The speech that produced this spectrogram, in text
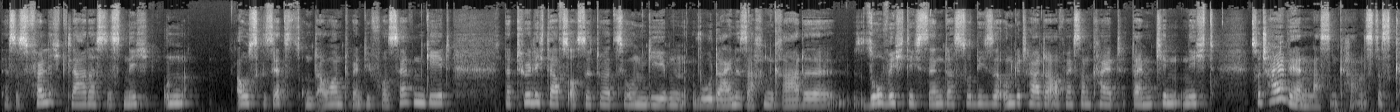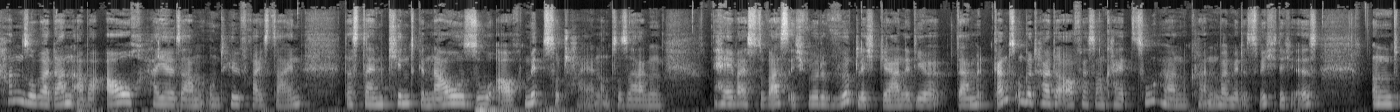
das ist völlig klar, dass das nicht unausgesetzt und dauernd 24-7 geht, Natürlich darf es auch Situationen geben, wo deine Sachen gerade so wichtig sind, dass du diese ungeteilte Aufmerksamkeit deinem Kind nicht zuteil werden lassen kannst. Es kann sogar dann aber auch heilsam und hilfreich sein, das deinem Kind genau so auch mitzuteilen und zu sagen, hey, weißt du was, ich würde wirklich gerne dir damit ganz ungeteilte Aufmerksamkeit zuhören können, weil mir das wichtig ist. Und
